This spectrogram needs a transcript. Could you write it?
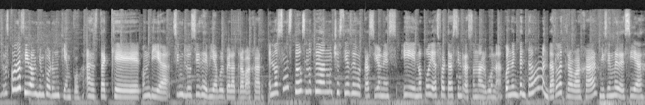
Las cosas iban bien por un tiempo, hasta que un día Sim Lucy debía volver a trabajar. En los Sims 2 no te dan muchos días de vacaciones y no podías faltar sin razón alguna. Cuando intentaba mandarla a trabajar, mi sim me decía,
